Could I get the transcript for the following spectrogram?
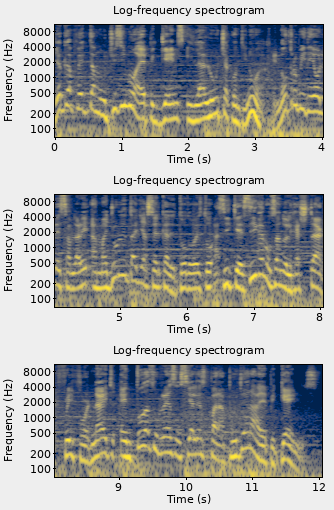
ya que afecta muchísimo a Epic Games y la lucha continúa. En otro video les hablaré a mayor detalle acerca de todo esto, así que sigan usando el hashtag FreeFortnite en todas sus redes sociales para apoyar a Epic Games.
